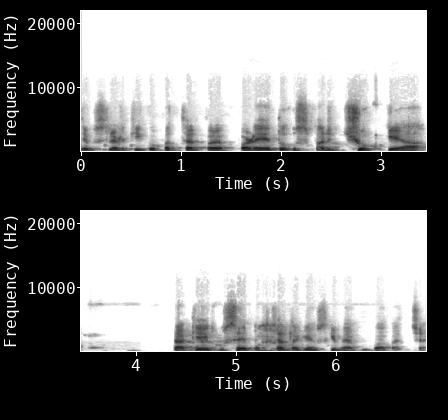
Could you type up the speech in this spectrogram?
جب اس لڑکی کو پتھر پر پڑے تو اس پر جھک گیا تاکہ اسے پتھر لگے، اس کی محبوبہ بن جائے۔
